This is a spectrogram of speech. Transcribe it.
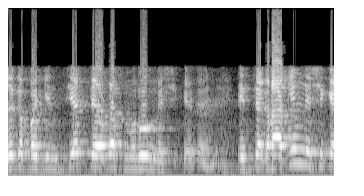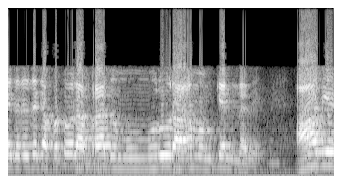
ځکه په جنسیت ته یو کس مرور نشي کېدای استغراقیم نشي کېدای ځکه په ټول افراد مرور هغه ممکن نه دی عادي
